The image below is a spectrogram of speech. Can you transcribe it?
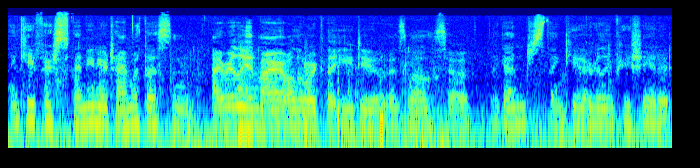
Thank you for spending your time with us, and I really admire all the work that you do as well. So, again, just thank you. I really appreciate it.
